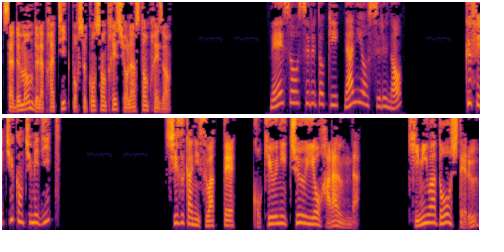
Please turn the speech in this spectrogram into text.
Ça demande de la pratique pour se concentrer sur l'instant présent. 瞑想するとき、何をするの Que fais-tu quand tu médites 静かに座って、呼吸に注意を払うんだ。君はどうしてる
